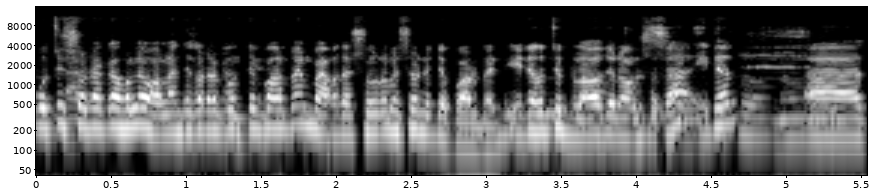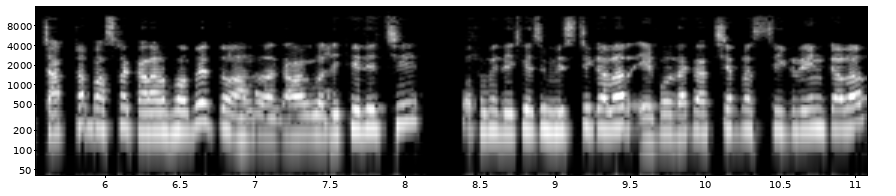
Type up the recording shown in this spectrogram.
পঁচিশশো টাকা হলে অনলাইন থেকে অর্ডার করতে পারবেন বা আমাদের শোরুমে এসেও নিতে পারবেন। এটা হচ্ছে ব্লাউজের অংশটা। এটার চারটা পাঁচটা কালার হবে, তো আমরা কালারগুলো দেখিয়ে দিচ্ছি। প্রথমে দেখিয়েছি মিষ্টি কালার এরপর দেখা যাচ্ছে আপনার সি গ্রিন কালার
